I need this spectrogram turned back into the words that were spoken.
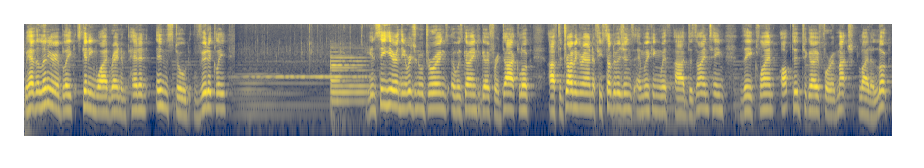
We have the linear oblique skinny wide random pattern installed vertically. You can see here in the original drawings, it was going to go for a dark look. After driving around a few subdivisions and working with our design team, the client opted to go for a much lighter look.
